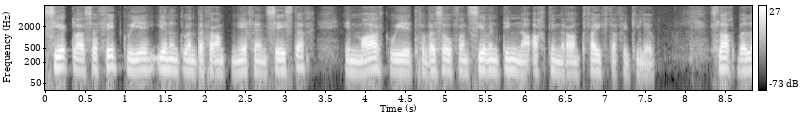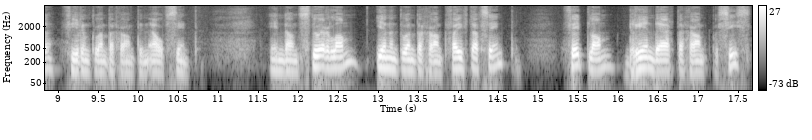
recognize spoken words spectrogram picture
C-klasse vetkoeë R21.69 en markkoeë het gewissel van 17 na R18.50 per kilo. Slagbulle R24.11. En dan stoorlam R21.50, vetlam R33 presies,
